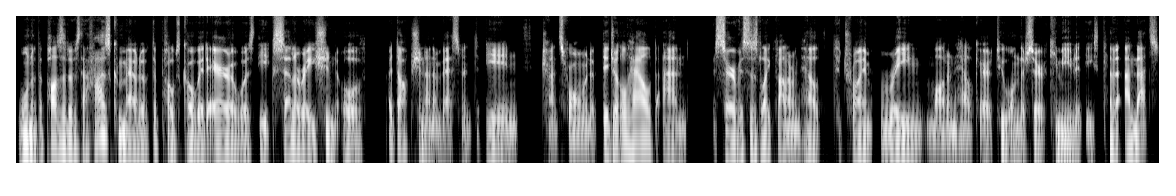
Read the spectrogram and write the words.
one of the positives that has come out of the post COVID era was the acceleration of adoption and investment in transformative digital health and services like Valorant Health to try and bring modern healthcare to underserved communities. And, and that's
